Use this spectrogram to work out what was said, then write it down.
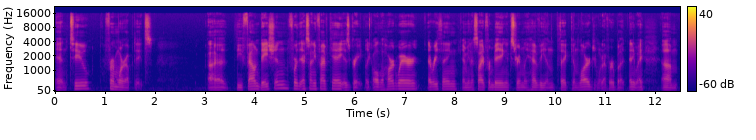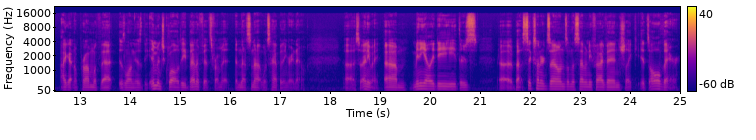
And two, firmware updates. Uh, the foundation for the X95K is great. Like all the hardware, everything. I mean, aside from being extremely heavy and thick and large and whatever. But anyway, um, I got no problem with that as long as the image quality benefits from it. And that's not what's happening right now. Uh, so anyway, um, mini LED, there's uh, about 600 zones on the 75 inch. Like it's all there.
